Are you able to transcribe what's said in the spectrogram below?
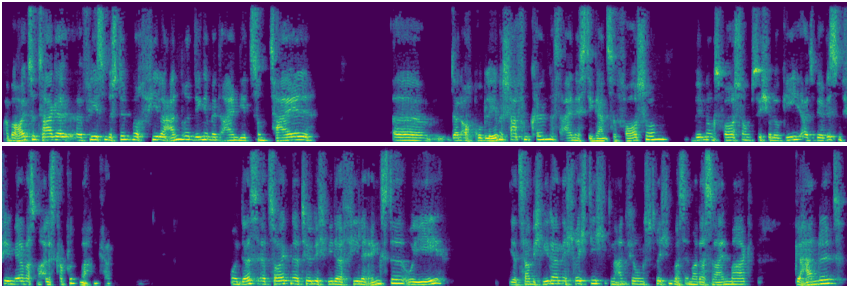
Aber heutzutage äh, fließen bestimmt noch viele andere Dinge mit ein, die zum Teil äh, dann auch Probleme schaffen können. Das eine ist die ganze Forschung, Bindungsforschung, Psychologie. Also wir wissen viel mehr, was man alles kaputt machen kann. Und das erzeugt natürlich wieder viele Ängste. Oh je, jetzt habe ich wieder nicht richtig, in Anführungsstrichen, was immer das sein mag, gehandelt.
